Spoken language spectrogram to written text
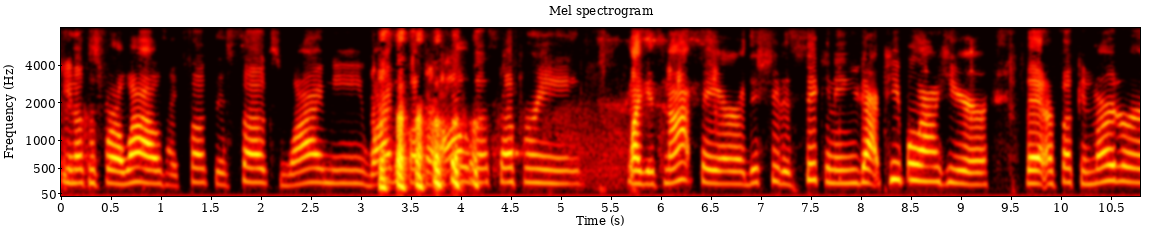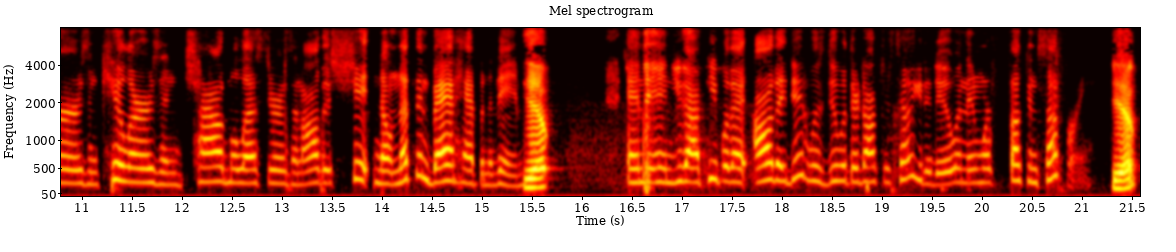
you know, because for a while I was like, "Fuck, this sucks. Why me? Why the fuck are all of us suffering? Like it's not fair. This shit is sickening. You got people out here." That are fucking murderers and killers and child molesters and all this shit. No, nothing bad happened to them. Yep. And then you got people that all they did was do what their doctors tell you to do, and then we're fucking suffering. Yep.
